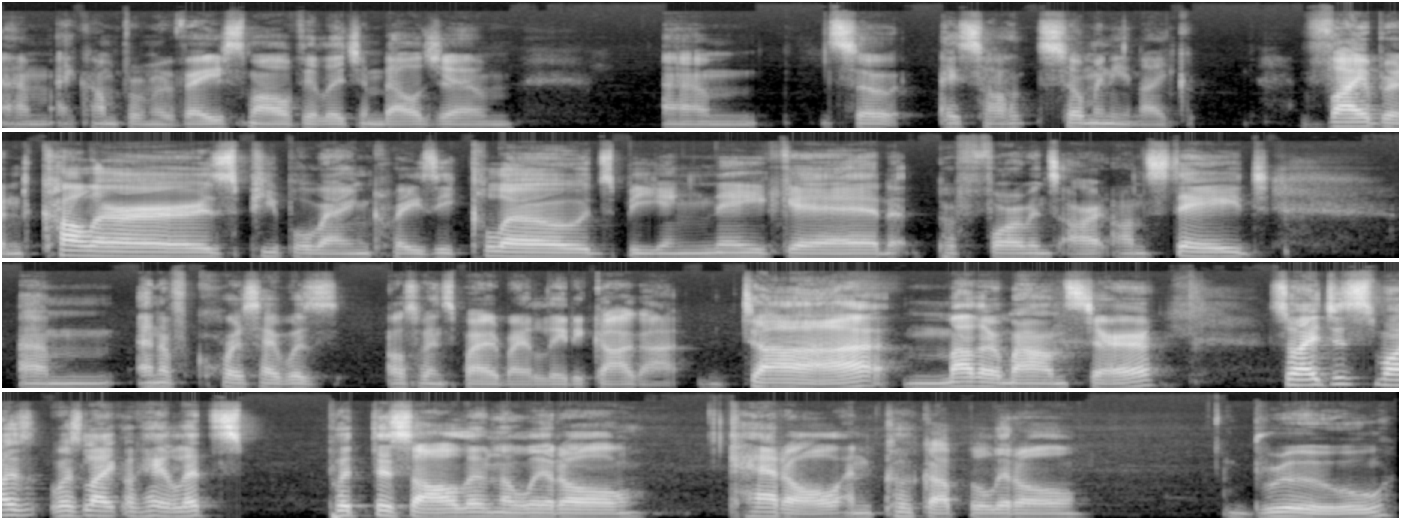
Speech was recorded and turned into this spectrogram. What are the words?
Um, I come from a very small village in Belgium. Um, so I saw so many like vibrant colors, people wearing crazy clothes, being naked, performance art on stage. Um, and of course, I was also inspired by Lady Gaga. Duh, Mother Monster. So I just was was like, okay, let's put this all in a little kettle and cook up a little brew,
